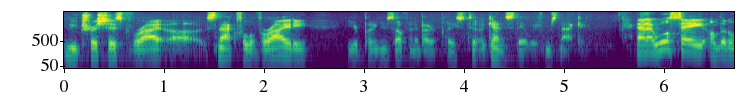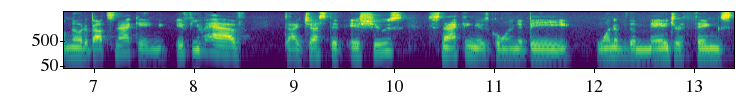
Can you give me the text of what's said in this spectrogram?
nutritious vari- uh, snack full of variety, you're putting yourself in a better place to, again, stay away from snacking. And I will say a little note about snacking. If you have digestive issues, snacking is going to be one of the major things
